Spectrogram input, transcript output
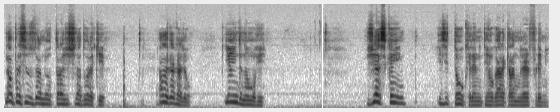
Não preciso usar meu traje estilador aqui. Ela gargalhou. E ainda não morri. Jéssica hesitou, querendo interrogar aquela mulher Fremen,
